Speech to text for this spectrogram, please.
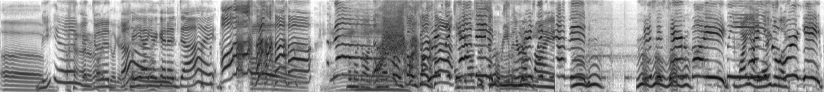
Uh, Mia, I you're don't. I gonna feel like I need to- die. Mia, you're gonna die. Oh! Oh Oh my god. Oh my god. Go, go, go. and you can also scream and Terrifying. Kevin! This is terrifying! Why Why your is this legs a like horror game?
